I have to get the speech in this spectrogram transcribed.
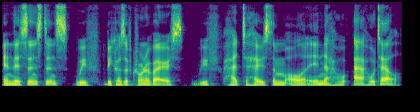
In this instance, we've because of coronavirus, we've had to house them all in a, ho- a hotel.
